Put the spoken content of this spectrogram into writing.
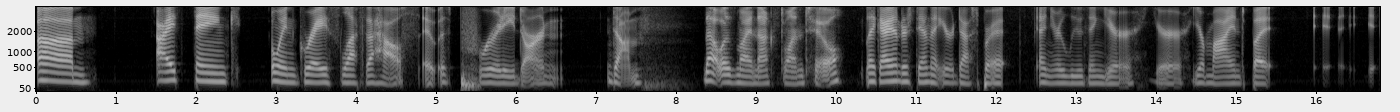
Um, I think when Grace left the house, it was pretty darn dumb. That was my next one too. Like I understand that you're desperate and you're losing your your your mind, but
